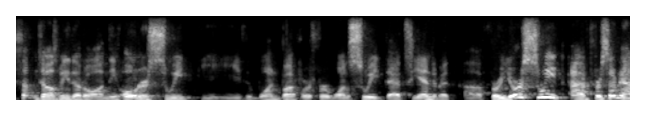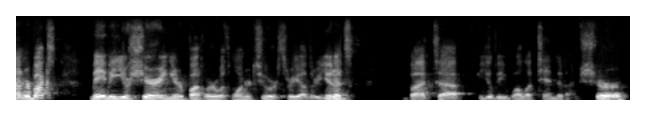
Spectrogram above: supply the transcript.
Something tells me that on the owner's suite, you, you, one butler for one suite. That's the end of it. Uh, for your suite, uh, for 700 bucks, maybe you're sharing your butler with one or two or three other units, but uh, you'll be well attended, I'm sure.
